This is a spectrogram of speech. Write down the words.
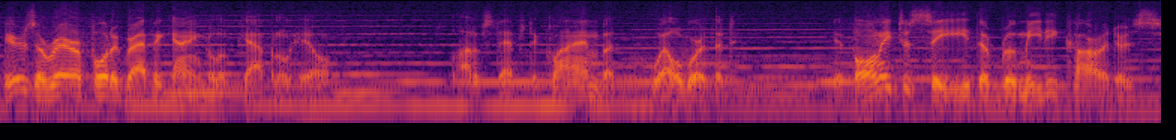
Here's a rare photographic angle of Capitol Hill. A lot of steps to climb, but well worth it if only to see the Brumidi corridors,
